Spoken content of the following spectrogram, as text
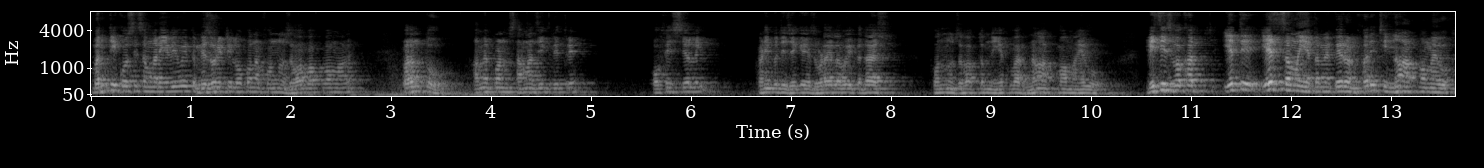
બનતી કોશિશ અમારી એવી હોય કે મેજોરિટી લોકોના ફોનનો જવાબ આપવામાં આવે. પરંતુ અમે પણ સામાજિક રીતે ઓફિશિયલી ઘણી બધી જગ્યાએ જોડાયેલા હોય, કદાચ ફોનનો જવાબ તમને એકવાર ન આપવામાં આવ્યો. બીજી જ વખત એ તે એ જ સમયે તમે કર્યો ને ફરીથી ન આપવામાં આવ્યો.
